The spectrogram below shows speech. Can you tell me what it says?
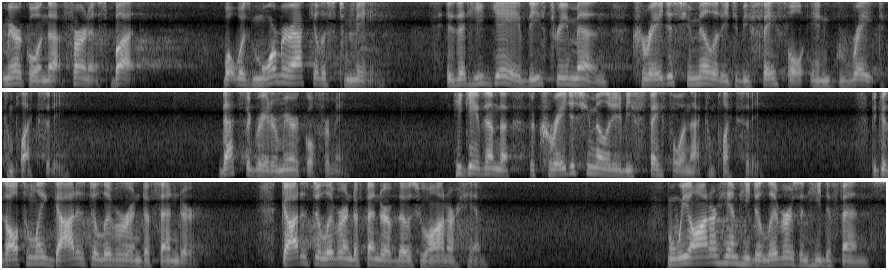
miracle in that furnace. But what was more miraculous to me is that He gave these three men courageous humility to be faithful in great complexity. That's the greater miracle for me. He gave them the, the courageous humility to be faithful in that complexity. Because ultimately, God is deliverer and defender. God is deliverer and defender of those who honor him. When we honor him, he delivers and he defends.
